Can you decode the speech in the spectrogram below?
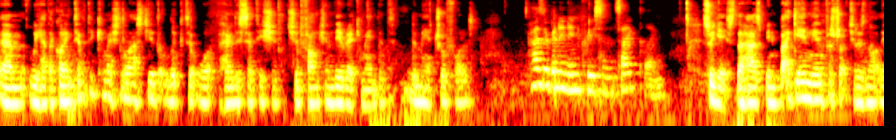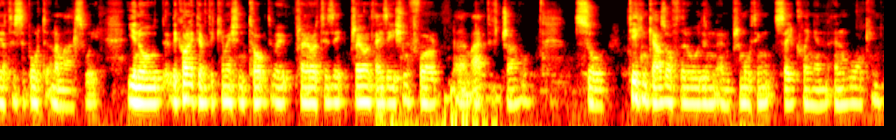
um, we had a connectivity commission last year that looked at what how the city should should function. They recommended the metro for us. Has there been an increase in cycling? So yes, there has been, but again, the infrastructure is not there to support it in a mass way. You know, the Connectivity Commission talked about prioritization for um, active travel. So taking cars off the road and, and promoting cycling and, and walking.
